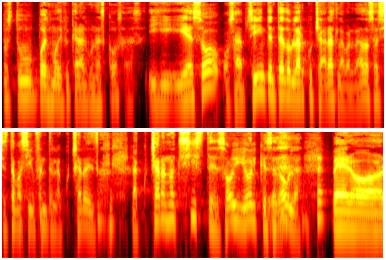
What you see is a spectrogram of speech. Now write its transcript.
pues tú puedes modificar algunas cosas. Y, eso, o sea, sí intenté doblar cucharas, la verdad. O sea, sí estaba así frente a la cuchara. Y es que la cuchara no existe, soy yo el que se dobla. Pero,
